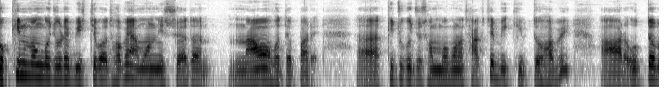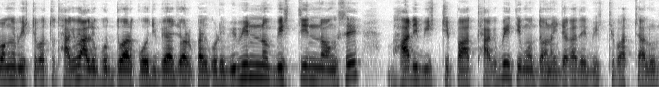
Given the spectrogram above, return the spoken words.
দক্ষিণবঙ্গ জুড়ে বৃষ্টিপাত হবে এমন নিশ্চয়তা নাও হতে পারে। কিছু কিছু সম্ভাবনা থাকছে বিক্ষিপ্তভাবে। আর উত্তরবঙ্গে বৃষ্টিপাত তো থাকবে, আলিপুরদুয়ার, কোচবিহার, জলপাইগুড়ি বিভিন্ন বিস্তীর্ণ অংশে ভারী বৃষ্টিপাত থাকবে, ইতিমধ্যে অনেক জায়গাতে বৃষ্টিপাত চালুর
